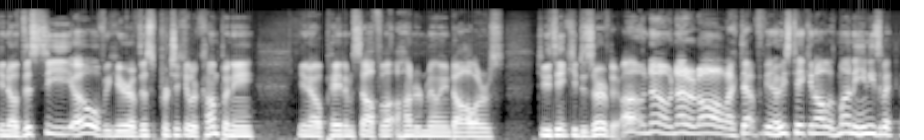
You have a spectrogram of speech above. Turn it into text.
you know, this CEO over here of this particular company, you know, paid himself a hundred million dollars. Do you think he deserved it? Oh no, not at all. Like that, you know, he's taking all his money. He needs to. Pay.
